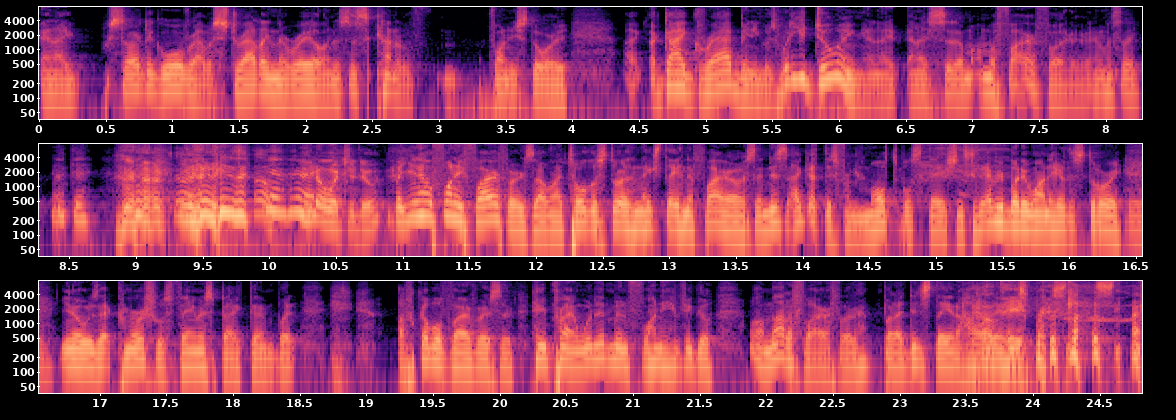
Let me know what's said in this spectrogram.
and I started to go over. I was straddling the rail. And this is kind of a funny story. A, guy grabbed me and he goes, What are you doing? And I, and I said, I'm, I'm a firefighter. And I was like, Okay. You know what I mean? Like, oh, "Yeah, all you know what you're doing. But you know how funny firefighters are. When I told the story the next day in the firehouse, and this I got this from multiple stations because everybody wanted to hear the story. You know, it was that commercial was famous back then. But a couple of firefighters said, "Hey, Brian, wouldn't it have been funny if you go? Well, I'm not a firefighter, but I did stay in a Holiday oh, Inn Express last night.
